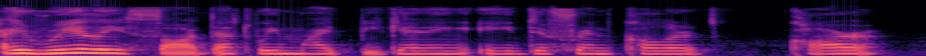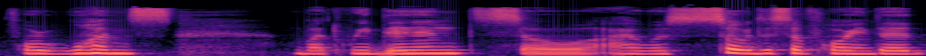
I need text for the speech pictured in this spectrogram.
I really thought that we might be getting a different colored car for once but we didn't so I was so disappointed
